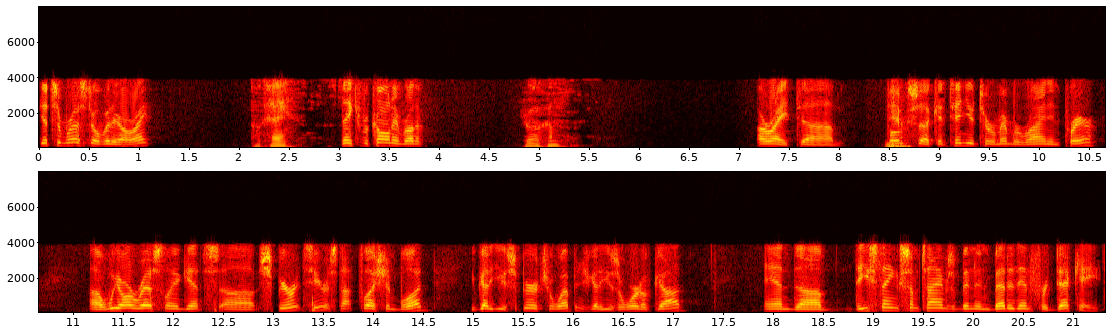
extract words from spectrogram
Get some rest over there. All right. Okay. Thank you for calling in, brother. You're welcome. All right, um, folks, uh, continue to remember Ryan in prayer. Uh, we are wrestling against uh, spirits here. It's not flesh and blood. You've got to use spiritual weapons. You've got to use the Word of God. And uh, these things sometimes have been embedded in for decades.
